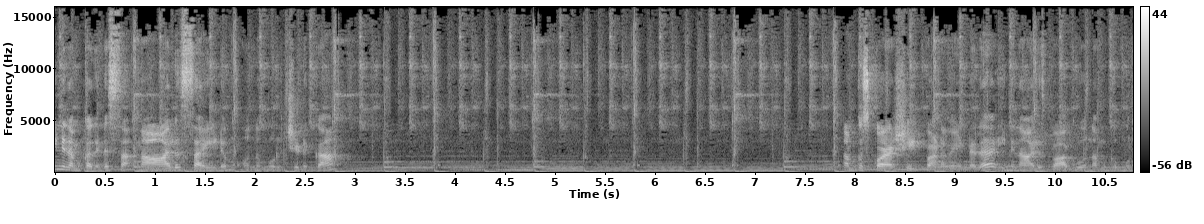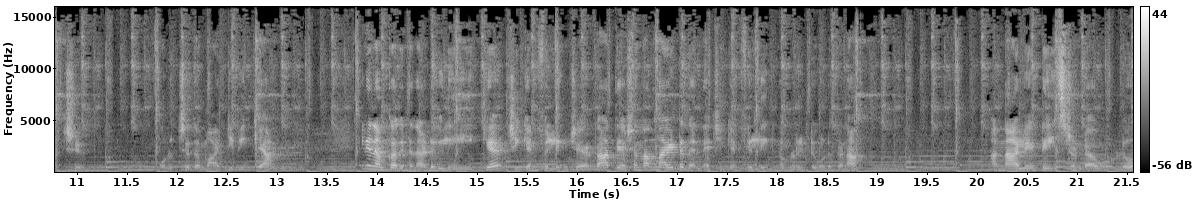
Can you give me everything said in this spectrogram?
ഇനി നമുക്കതിന്റെ നാല് സൈഡും ഒന്ന് മുറിച്ചെടുക്കാം. നമുക്ക് സ്ക്വയർ ഷേപ്പാണ് വേണ്ടത്. ഇനി നാല് ഭാഗവും നമുക്ക് മുറിച്ച് മുറിച്ചത് മാറ്റി വയ്ക്കാം ഇനി നമുക്ക് അതിന്റെ നടുവിലേക്ക് ചിക്കൻ ഫില്ലിംഗ് ചേർക്കാം. അത്യാവശ്യം നന്നായിട്ട് തന്നെ ചിക്കൻ ഫില്ലിംഗ് നമ്മൾ ഇട്ട് കൊടുക്കണം. എന്നാലേ ടേസ്റ്റ് ഉണ്ടാവുള്ളൂ.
